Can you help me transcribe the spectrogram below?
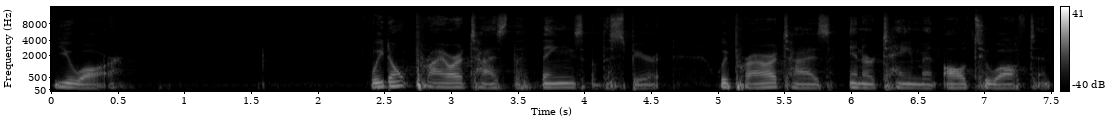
you are. We don't prioritize the things of the Spirit, we prioritize entertainment all too often.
